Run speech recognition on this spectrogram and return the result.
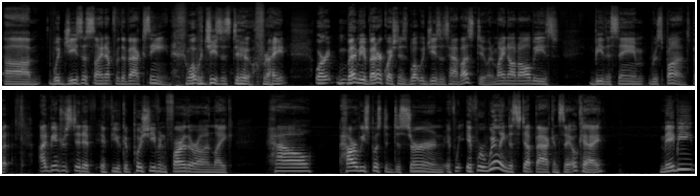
Um, would Jesus sign up for the vaccine? what would Jesus do, right? Or maybe a better question is, what would Jesus have us do? And it might not always be the same response. But I'd be interested if if you could push even farther on like how how are we supposed to discern if we if we're willing to step back and say, okay, maybe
